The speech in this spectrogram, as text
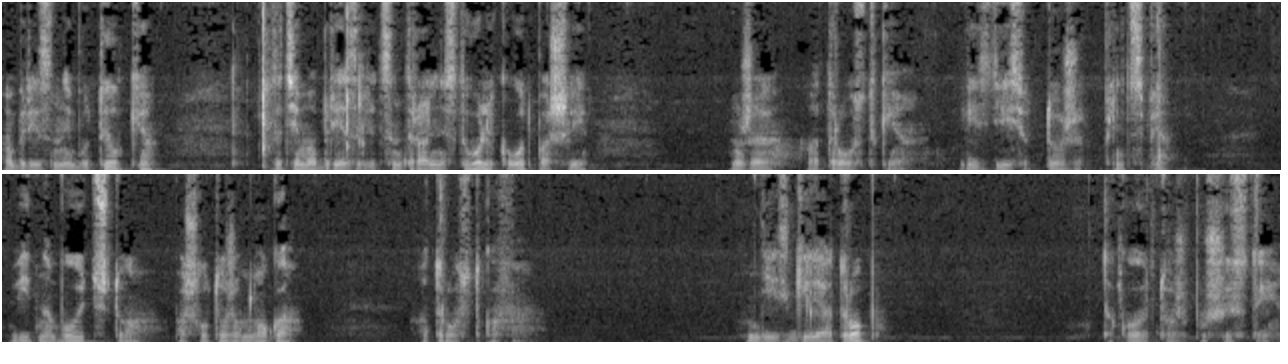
обрезанные бутылки. Затем обрезали центральный стволик, и вот пошли уже отростки и здесь вот тоже, в принципе, видно будет, что пошло тоже много отростков. Здесь гелиотроп. Такой вот тоже пушистый.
